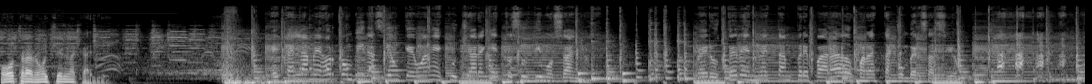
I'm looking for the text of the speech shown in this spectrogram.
otra noche en la calle. Esta es la mejor combinación que van a escuchar en estos últimos años. Pero ustedes no están preparados para esta conversación.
